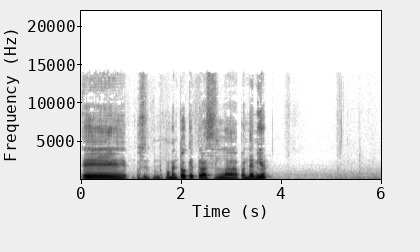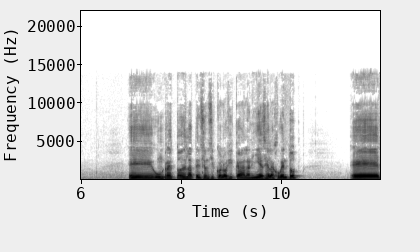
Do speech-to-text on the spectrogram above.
eh, pues, comentó que tras la pandemia, eh, un reto es la atención psicológica a la niñez y a la juventud. Eh,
